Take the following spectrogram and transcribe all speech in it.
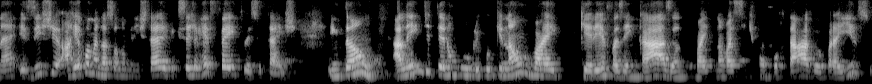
né? Existe a recomendação do Ministério de que seja refeito esse teste. Então, além de ter um público que não vai querer fazer em casa, vai, não vai se sentir confortável para isso,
